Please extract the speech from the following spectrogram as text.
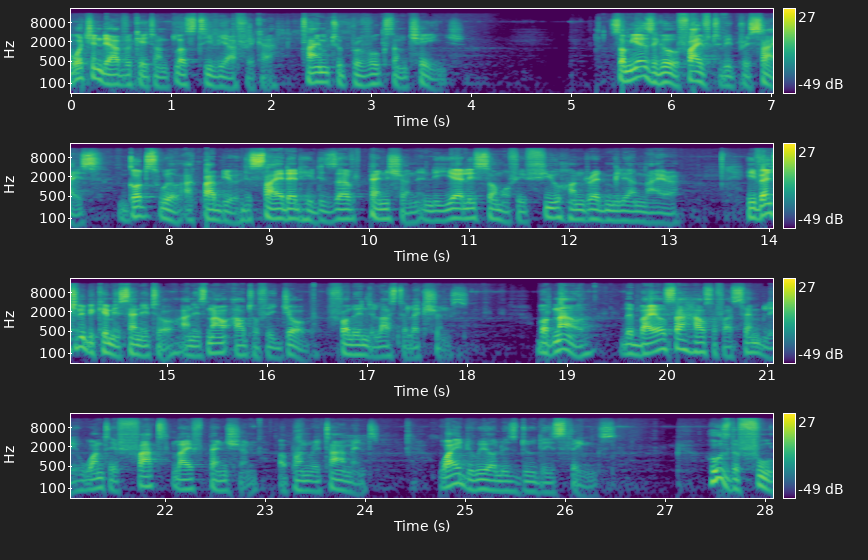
watching The Advocate on Plus TV Africa. Time to provoke some change. Some years ago, five to be precise, God's Godswill Akpabio decided he deserved pension in the yearly sum of a few hundred million naira. He eventually became a senator and is now out of a job following the last elections. But now, the Bayelsa House of Assembly want a fat life pension upon retirement. Why do we always do these things? Who's the fool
